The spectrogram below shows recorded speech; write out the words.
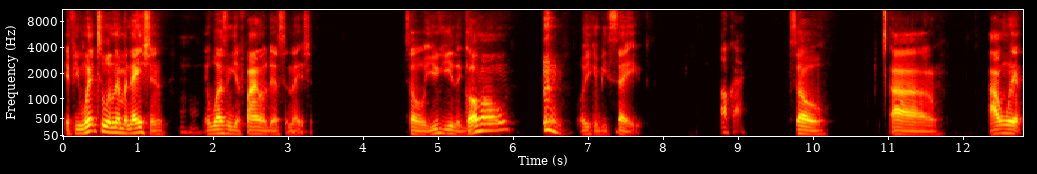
if you went to elimination, Mhm. it wasn't your final destination. So you either go home or you can be saved. Okay. So uh I went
